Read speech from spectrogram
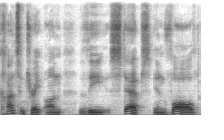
concentrate on the steps involved,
